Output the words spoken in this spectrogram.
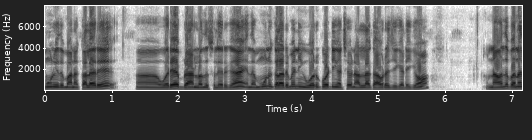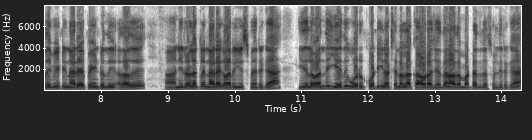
மூணு விதமான கலரு ஒரே பிராண்டில் வந்து சொல்லியிருக்கேன். இந்த மூணு கலருமே நீங்கள் ஒரு கோட்டிங் வச்சா நல்லா கவரேஜ் கிடைக்கும். நான் வந்து பார்த்தா இந்த வீட்டுக்கு நிறைய பெயிண்ட் வந்து அதாவது நிரோலக்கில் நிறைய கலர் யூஸ் பண்ணியிருக்கேன். இதில் வந்து எது ஒரு கோட்டிங் அடிச்சா நல்லா கவரேஜ் ஆகுது அதை மட்டும் இதில் சொல்லியிருக்கேன்.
